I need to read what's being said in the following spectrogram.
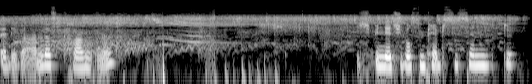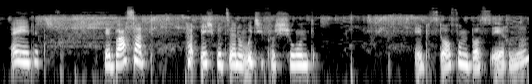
Ja, Digga, anders krank, ne? Ich bin der Typ aus dem Pepsi Cent. Ey, der, der Bass hat, hat mich mit seiner Ulti verschont. Ey, bist du auch so ein Boss-Ehrenmann?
